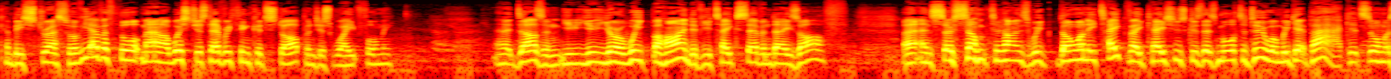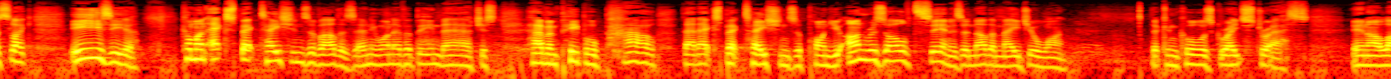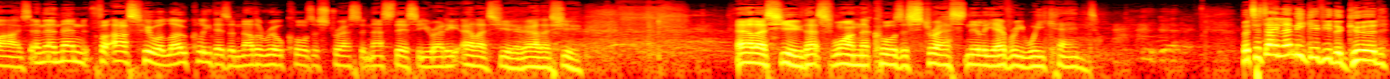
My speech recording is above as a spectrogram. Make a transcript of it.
can be stressful. Have you ever thought, man, I wish just everything could stop and just wait for me? And it doesn't. You, you, you're a week behind if you take seven days off. Uh, and so sometimes we don't want to take vacations because there's more to do when we get back. It's almost like easier. Come on, expectations of others. Anyone ever been there? Just having people pile that expectations upon you. Unresolved sin is another major one that can cause great stress in our lives. And, and then for us who are locally, there's another real cause of stress, and that's this. Are you ready? LSU, LSU. LSU, that's one that causes stress nearly every weekend. But today, let me give you the good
